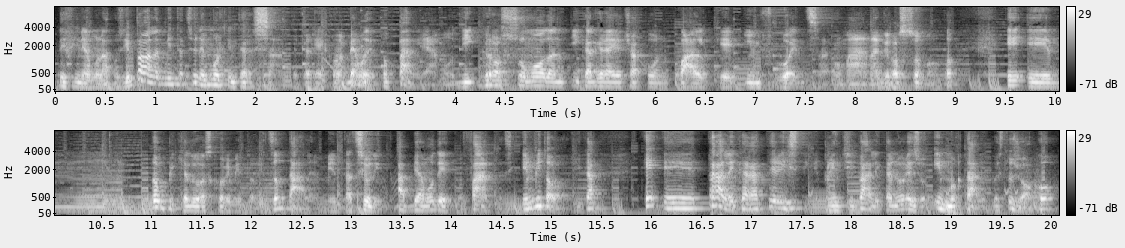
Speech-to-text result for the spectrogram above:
definiamola così. Però l'ambientazione è molto interessante perché, come abbiamo detto, parliamo di grosso modo antica Grecia con qualche influenza romana, grosso modo, e, e um, un picchiaduro a scorrimento orizzontale, ambientazioni, abbiamo detto, fantasy e mitologica, e, e tra le caratteristiche principali che hanno reso immortale questo gioco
